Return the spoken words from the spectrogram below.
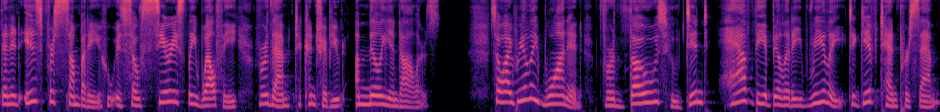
than it is for somebody who is so seriously wealthy for them to contribute a million dollars. So I really wanted for those who didn't have the ability really to give 10%,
